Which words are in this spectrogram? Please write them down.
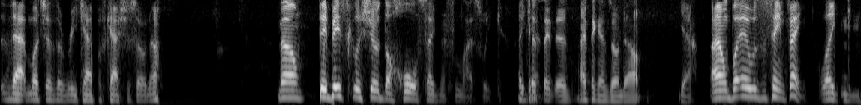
that much of the recap of Kassius Ohno. No, They basically showed the whole segment from last week. I guess they did. I think I zoned out. Yeah. I don't, but it was the same thing. Like Mhm.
